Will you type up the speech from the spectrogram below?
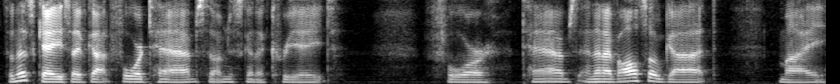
So in this case, I've got four tabs, so I'm just going to create four tabs. And then I've also got my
